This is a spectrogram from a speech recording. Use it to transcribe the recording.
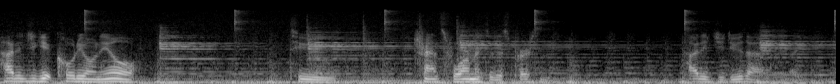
how did you get Cody O'Neal to transform into this person? How did you do that? Like,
